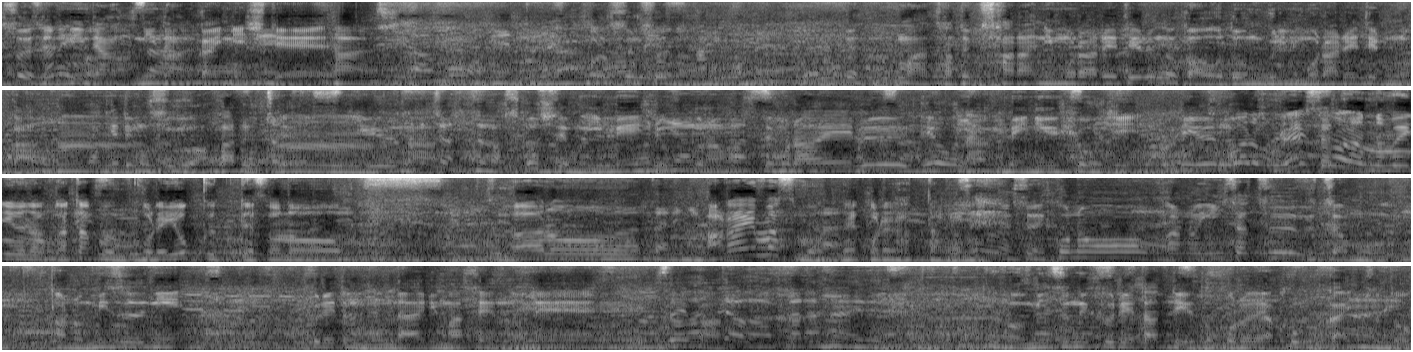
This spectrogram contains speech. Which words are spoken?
そうですね、2段二段階にして、はい。これ面白いなまあ、例えば皿に盛られてるのか、お丼に盛られてるのかだけでもすぐ分かるっていうような、まあ、少しでもイメージを膨らませてもらえるようなメニュー表示っていうのレストランのメニューなんか多分これよくってそのあの洗えますもんねこれだったらね。そうですね、このあの印刷物はもうあの水に触れても問題ありませんので、例えばこの水に触れたっていうところでは、今回ちょっと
